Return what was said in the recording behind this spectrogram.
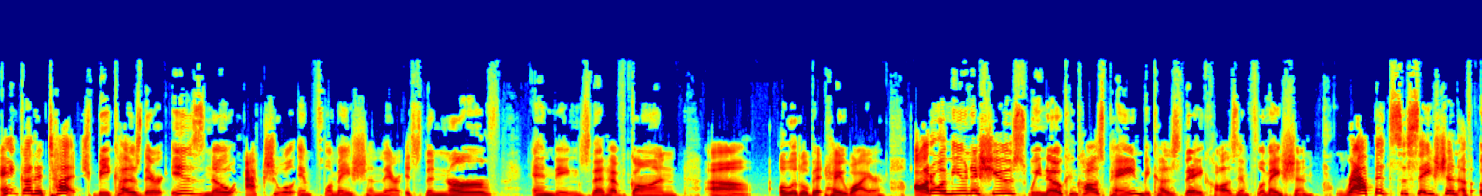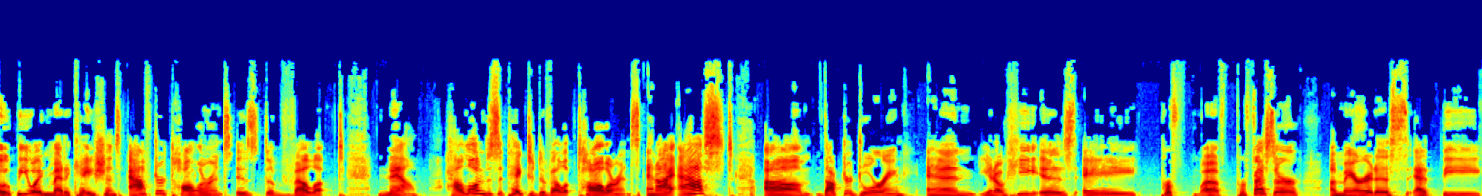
ain't going to touch because there is no actual inflammation there. It's the nerve endings that have gone uh, a little bit haywire. Autoimmune issues we know can cause pain because they cause inflammation. Rapid cessation of opioid medications after tolerance is developed. Now, how long does it take to develop tolerance? And I asked um, Dr. Doring, and you know, he is a prof- uh, professor emeritus at the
